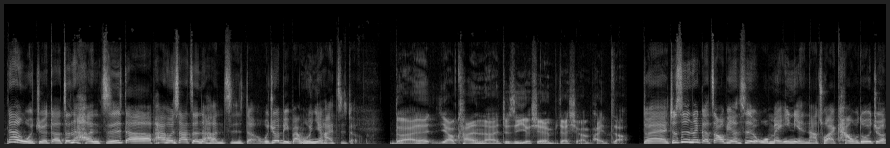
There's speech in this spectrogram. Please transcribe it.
但我觉得真的很值得，拍婚纱真的很值得，我觉得比办婚宴还值得。对啊，要看啦，就是有些人比较喜欢拍照，对，就是那个照片是我每一年拿出来看，我都会觉得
